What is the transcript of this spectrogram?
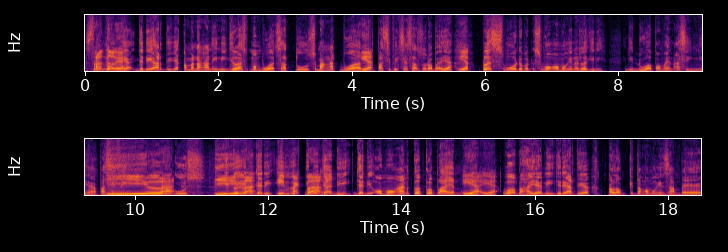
Struggle Dengan- ya? Jadi artinya kemenangan ini jelas membuat satu semangat buat Iya. Pacific Cesar Surabaya. Yap. Plus semua udah semua ngomongin adalah gini. Ini dua pemain asingnya Pasifik Gila. bagus. Gila. Itu itu jadi Impact itu, itu banget. jadi jadi omongan klub-klub lain. Iya, iya. Wah bahaya nih. Jadi artinya kalau kita ngomongin sampai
